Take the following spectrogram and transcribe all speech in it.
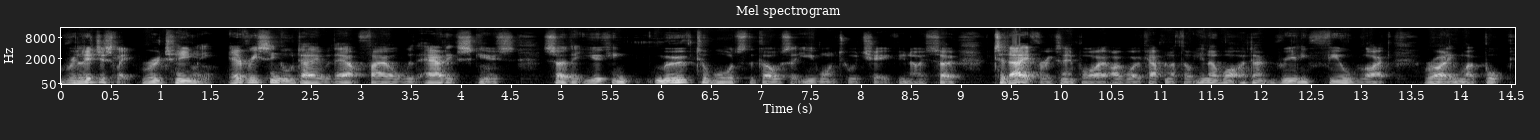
religiously, routinely, every single day without fail, without excuse, so that you can move towards the goals that you want to achieve, you know. So today, for example, I, I woke up and I thought, you know what, I don't really feel like writing my book.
